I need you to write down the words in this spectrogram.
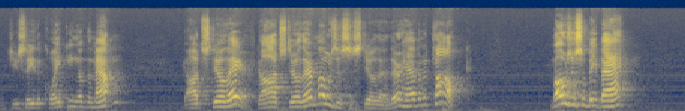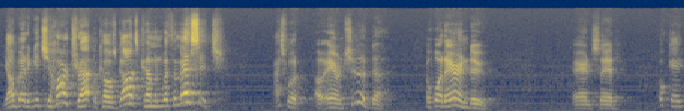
Don't you see the quaking of the mountain? God's still there. God's still there. Moses is still there. They're having a talk. Moses will be back. Y'all better get your hearts right because God's coming with a message. That's what oh, Aaron should have done. What Aaron do? Aaron said, okay.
